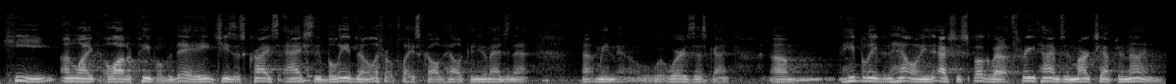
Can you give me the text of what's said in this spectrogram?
He, unlike a lot of people today, Jesus Christ actually believed in a literal place called hell. Can you imagine that? I mean, where is this guy? Um, he believed in hell, and he actually spoke about it three times in Mark chapter 9.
